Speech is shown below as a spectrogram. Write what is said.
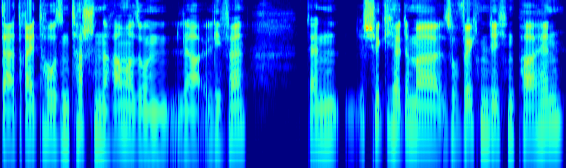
da 3000 Taschen nach Amazon liefern. Dann schicke ich halt immer so wöchentlich ein paar hin.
